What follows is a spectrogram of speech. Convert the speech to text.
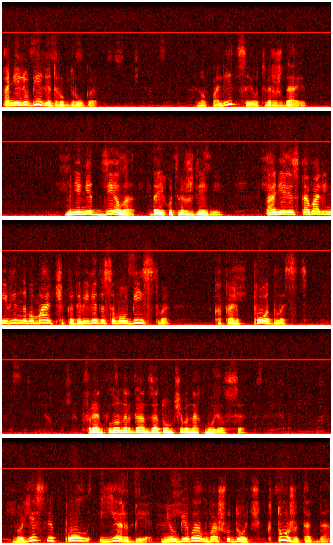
Они любили друг друга». Но полиция утверждает. Мне нет дела до их утверждений. Они арестовали невинного мальчика, довели до самоубийства. Какая подлость! Фрэнк Лонерган задумчиво нахмурился. Но если Пол Ерби не убивал вашу дочь, кто же тогда?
